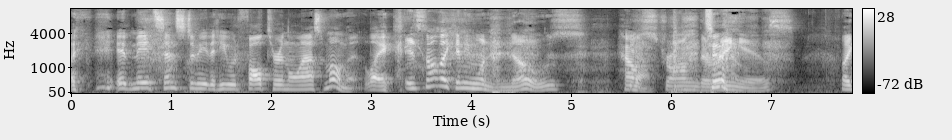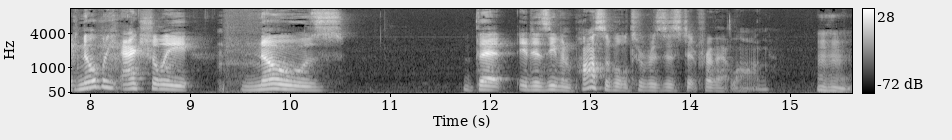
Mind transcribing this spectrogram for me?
like it made sense to me that he would falter in the last moment. Like, It's not like anyone knows how Yeah. strong the ring is. Like nobody actually knows that it is even possible to resist it for that long. Mm-hmm.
